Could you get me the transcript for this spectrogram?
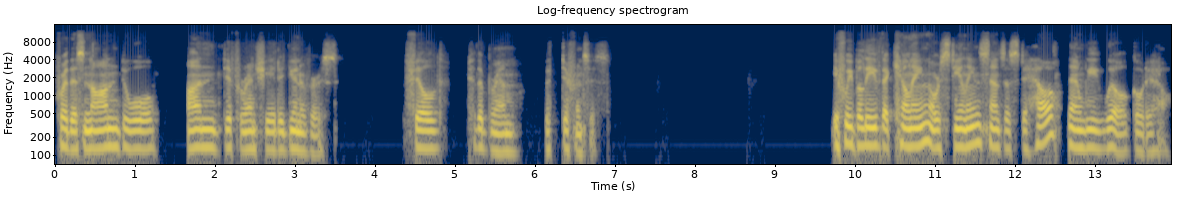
For this non dual, undifferentiated universe filled to the brim with differences. If we believe that killing or stealing sends us to hell, then we will go to hell.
